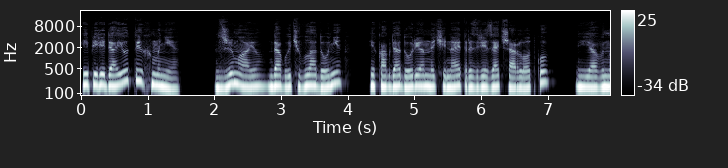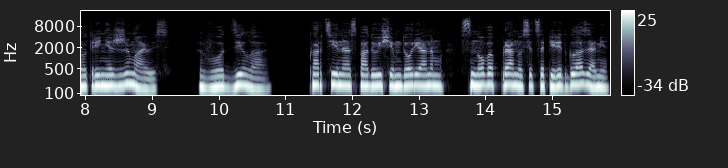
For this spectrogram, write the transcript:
и передает их мне. Сжимаю добычу в ладони, и когда Дориан начинает разрезать шарлотку, я внутренне сжимаюсь. Вот дела. Картина с падающим Дорианом снова проносится перед глазами.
